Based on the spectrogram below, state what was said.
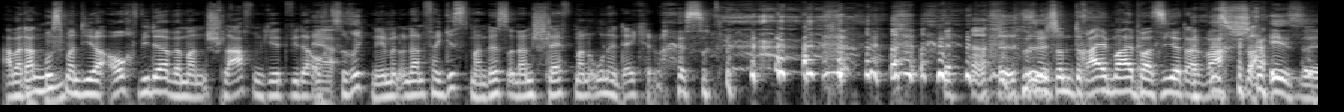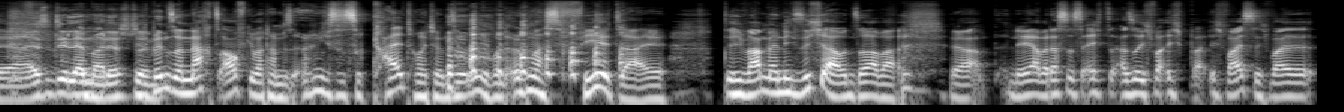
Aber dann mhm. muss man die ja auch wieder, wenn man schlafen geht, wieder ja. auch zurücknehmen und dann vergisst man das und dann schläft man ohne Decke, weißt du? das ist mir schon dreimal passiert einfach. Das scheiße, ja. Das ist ein Dilemma, das stimmt. Ich bin so nachts aufgewacht und so, irgendwie ist es so kalt heute und so ungewohnt. Irgendwas fehlt da, ey. Ich war mir nicht sicher und so, aber ja, nee, aber das ist echt, also ich, ich, ich weiß nicht, weil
